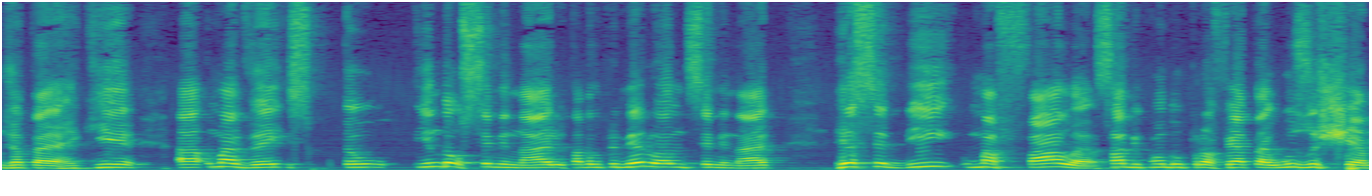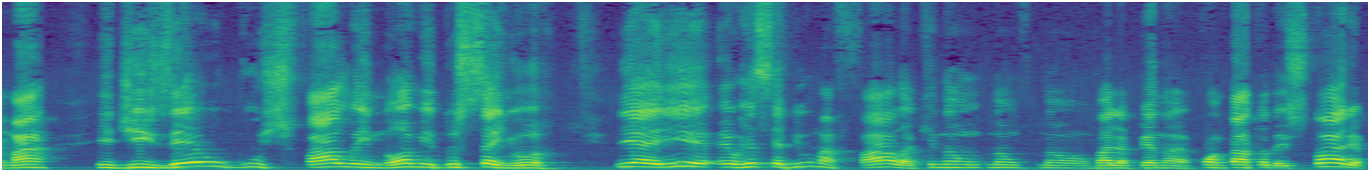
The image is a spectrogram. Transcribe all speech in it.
JR, que ah, uma vez eu indo ao seminário, estava no primeiro ano de seminário, recebi uma fala, sabe quando o profeta usa o Shema e diz: Eu vos falo em nome do Senhor. E aí eu recebi uma fala que não, não, não vale a pena contar toda a história,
